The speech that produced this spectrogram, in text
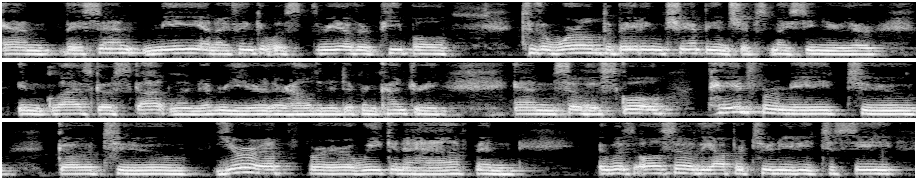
And they sent me and I think it was three other people to the World Debating Championships my senior year in Glasgow, Scotland. Every year they're held in a different country. And so the school paid for me to go to Europe for a week and a half and it was also the opportunity to see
